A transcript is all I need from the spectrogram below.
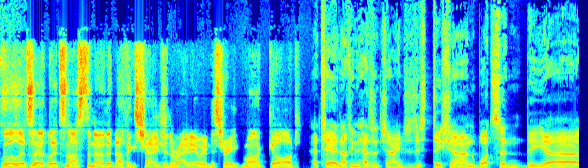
Well, it's uh, it's nice to know that nothing's changed in the radio industry. My God, I tell you, nothing that hasn't changed is this Deshaun Watson, the uh,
